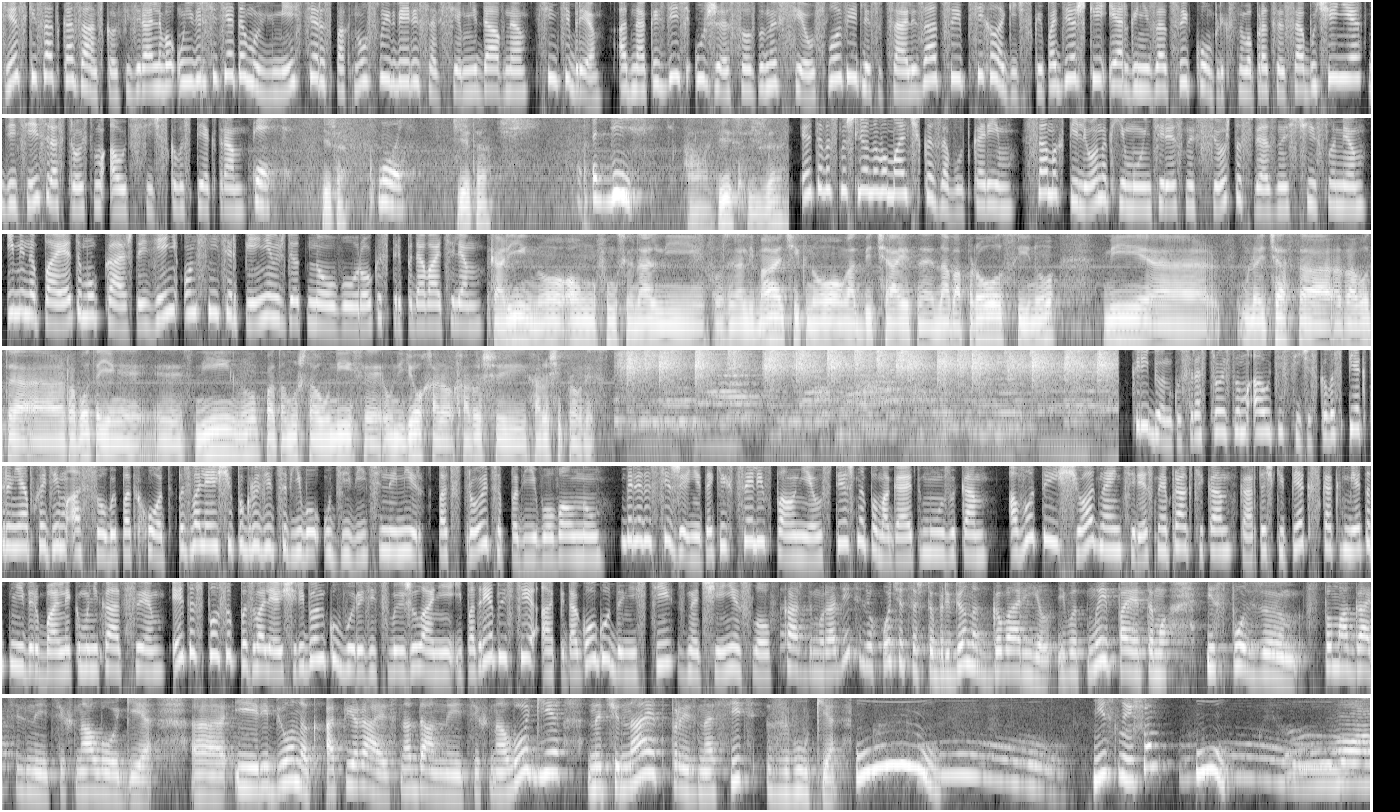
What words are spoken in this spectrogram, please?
Детский сад Казанского федерального университета «Мы вместе» распахнул свои двери совсем недавно, в сентябре. Однако здесь уже созданы все условия для социализации, психологической поддержки и организации комплексного процесса обучения детей с расстройством аутистического спектра. Пять. Где-то? Ноль. Где-то? Это десять. А, 10, да? Этого смышленого мальчика зовут Карим. С самых пеленок ему интересно все, что связано с числами. Именно поэтому каждый день он с нетерпением ждет нового урока с преподавателем. Карин, но он функциональный, функциональный мальчик, но он отвечает на, на вопросы, но мы э, часто работа, э, работаем э, с ним, ну, потому что у них э, у нее хоро- хороший, хороший прогресс. Ребенку с расстройством аутистического спектра необходим особый подход, позволяющий погрузиться в его удивительный мир, подстроиться под его волну. Для достижения таких целей вполне успешно помогает музыка. А вот и еще одна интересная практика – карточки ПЕКС как метод невербальной коммуникации. Это способ, позволяющий ребенку выразить свои желания и потребности, а педагогу донести значение слов. Каждому родителю хочется, чтобы ребенок говорил. И вот мы поэтому используем вспомогательные технологии. Э, И ребенок, опираясь на данные технологии, начинает произносить звуки. У. Не слышу. У.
